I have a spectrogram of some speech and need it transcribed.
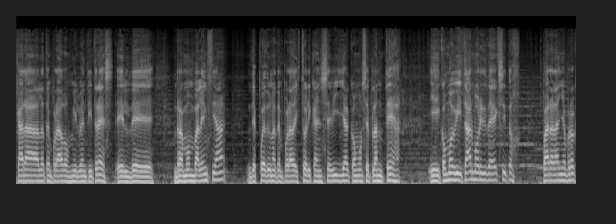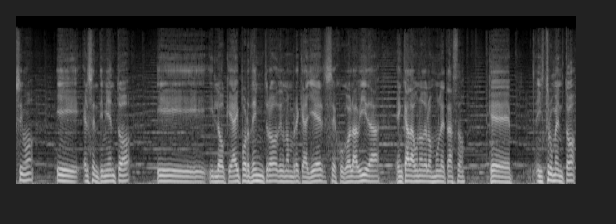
cara a la temporada 2023. El de Ramón Valencia, después de una temporada histórica en Sevilla, cómo se plantea y cómo evitar morir de éxito para el año próximo y el sentimiento y, lo que hay por dentro de un hombre que ayer se jugó la vida en cada uno de los muletazos que instrumentó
